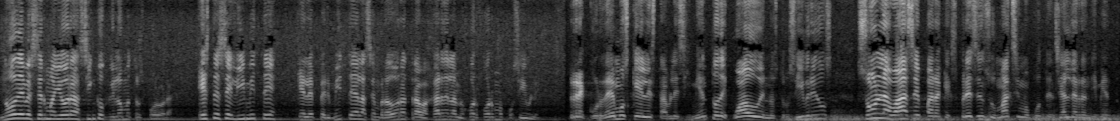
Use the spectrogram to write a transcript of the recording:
no debe ser mayor a 5 kilómetros por hora. Este es el límite que le permite a la sembradora trabajar de la mejor forma posible. Recordemos que el establecimiento adecuado de nuestros híbridos son la base para que expresen su máximo potencial de rendimiento.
